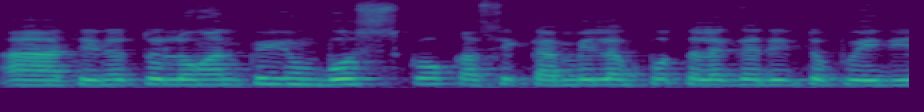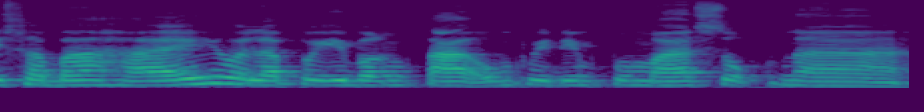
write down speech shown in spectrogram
uh, tinutulungan ko yung boss ko kasi kami lang po talaga dito pwede sa bahay. Wala po ibang taong pwedeng pumasok na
